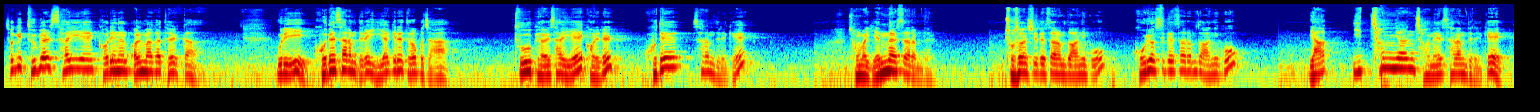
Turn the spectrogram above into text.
저기 두 별 사이의 거리는 얼마가 될까? 우리 고대 사람들의 이야기를 들어보자. 두 별 사이의 거리를 고대 사람들에게 정말 옛날 사람들 조선시대 사람도 아니고 고려시대 사람도 아니고 약 2000년 전의 사람들에게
